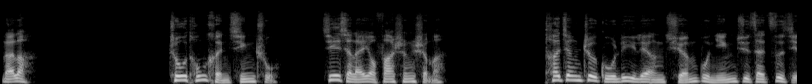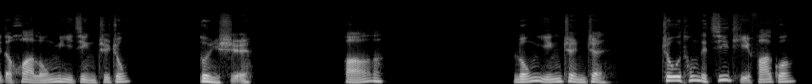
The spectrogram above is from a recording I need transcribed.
来了！周通很清楚接下来要发生什么，他将这股力量全部凝聚在自己的化龙秘境之中。顿时，啊！龙吟阵阵，周通的机体发光，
